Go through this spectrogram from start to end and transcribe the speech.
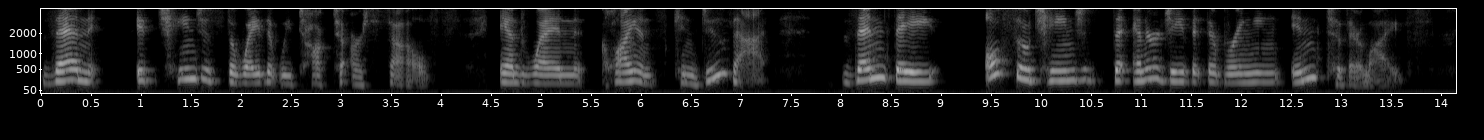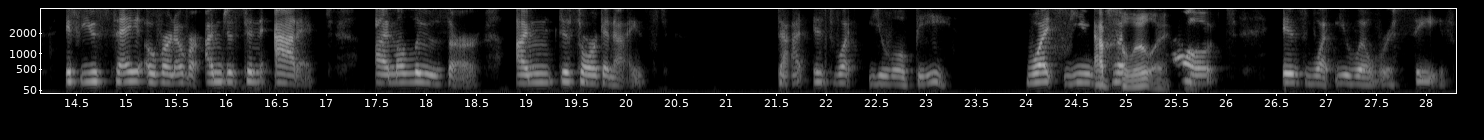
then it changes the way that we talk to ourselves. And when clients can do that, then they also change the energy that they're bringing into their lives. If you say over and over, I'm just an addict, I'm a loser, I'm disorganized, that is what you will be what you absolutely out is what you will receive.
